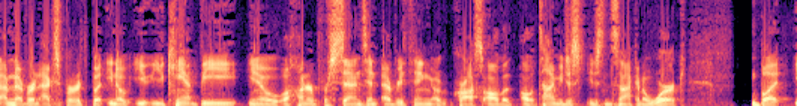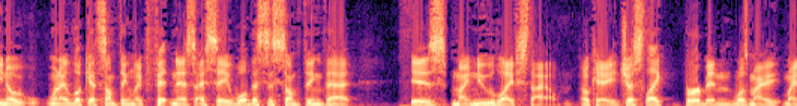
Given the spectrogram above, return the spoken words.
I'm never an expert, but you know, you, you can't be, you know, hundred percent in everything across all the, all the time. You just, you just, it's not going to work. But, you know, when I look at something like fitness, I say, well, this is something that is my new lifestyle. Okay. Just like bourbon was my, my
